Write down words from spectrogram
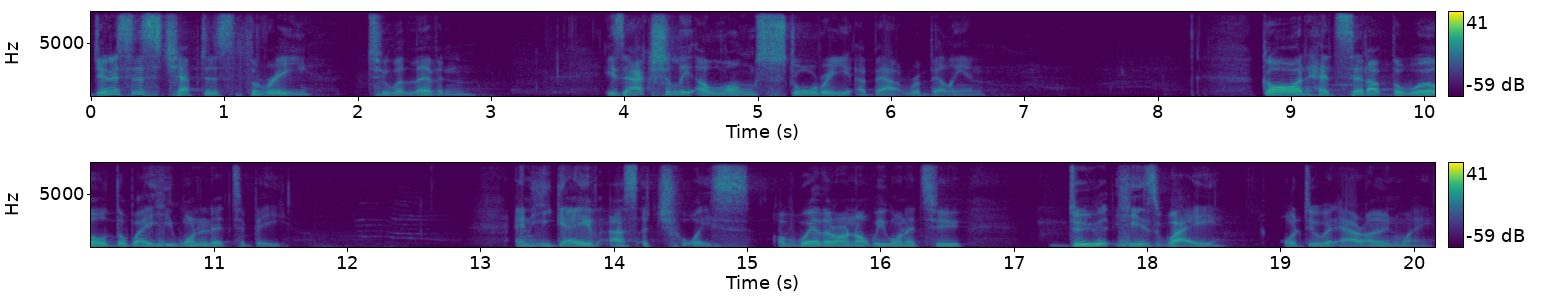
Genesis chapters 3 to 11 is actually a long story about rebellion. God had set up the world the way He wanted it to be, and He gave us a choice of whether or not we wanted to do it His way or do it our own way.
